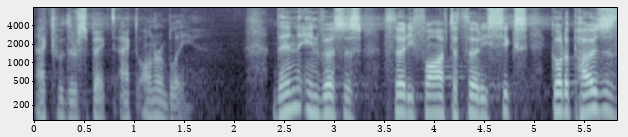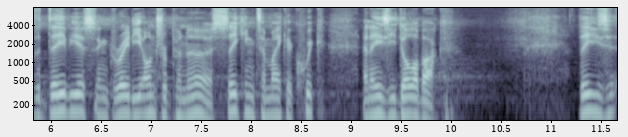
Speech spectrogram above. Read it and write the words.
Act with respect, act honorably. Then in verses 35 to 36, God opposes the devious and greedy entrepreneur seeking to make a quick and easy dollar buck. These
